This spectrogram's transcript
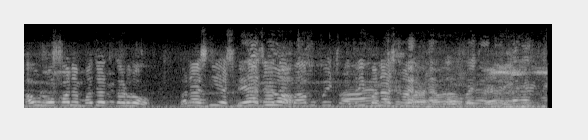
આવું લોકોને મદદ કરવો બનાસની બાબુભાઈ ચૌધરી બનાસકાંઠા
